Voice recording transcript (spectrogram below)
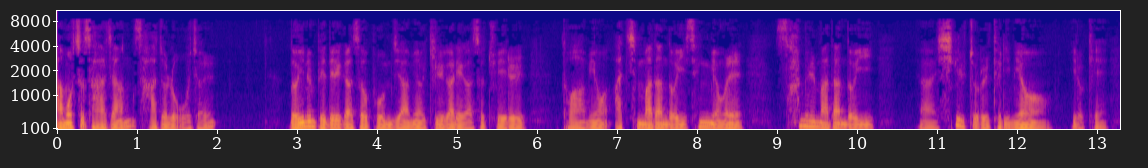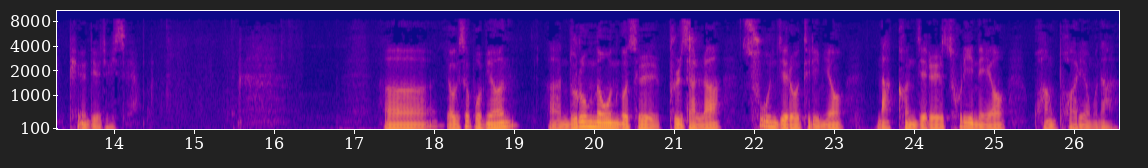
아모스 4장 4절로 5절 너희는 베델에 가서 보험지하며 길갈에 가서 죄를 더하며 아침마다 너희 생명을 3일마다 너희 11조를 아, 드리며 이렇게 표현되어져 있어요. 어, 여기서 보면 아, 누룩 넣은 것을 불살라 수은제로 드리며 낙헌제를 소리내어 광포하려무나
